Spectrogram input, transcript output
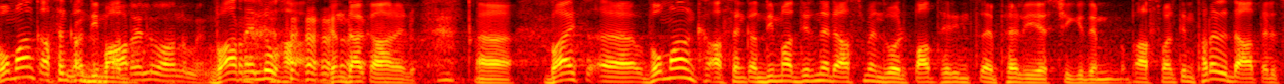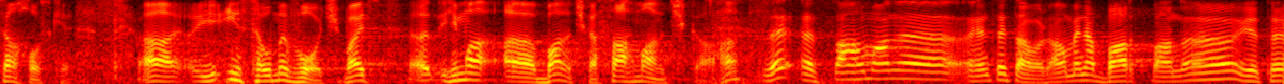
ոմանք ասենք ընդդիմա վառելու անում են։ Վառելու, հա, գնդակահարելու։ Բայց ոմանք ասենք ընդդիմադիրները ասում են, որ պատերին ծեփել, ես չգիտեմ, ասֆալտին փռելը դա ատելության խոսք է։ Ինձ թվում է ոչ, բայց հիմա բանը չկա, սահմանը չկա, հա։ Դե սահմանը հենց այդ է որ ամենաբարդ բանը, եթե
